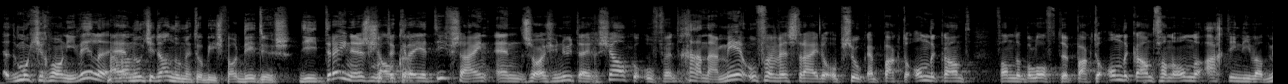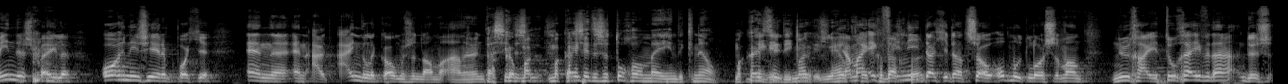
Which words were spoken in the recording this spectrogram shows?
Dat moet je gewoon niet willen. Maar en wat moet je dan doen met Obispo? Dit dus. die trainers Schalke. moeten creatief zijn. En zoals je nu tegen Schalke oefent, ga naar meer oefenwedstrijden op zoek. En pak de onderkant van de belofte. Pak de onderkant van de onder 18 die wat minder spelen. Organiseer een potje. En, eh, en uiteindelijk komen ze dan wel aan hun. daar, zitten, maar- ze, maar daar je- zitten ze toch wel mee in de knel. maar kan je denk ik, die maar, clubs. heel ja, maar gek ik gedacht, vind niet dat je dat zo op moet lossen. Want nu ga je toegeven daar. Dus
